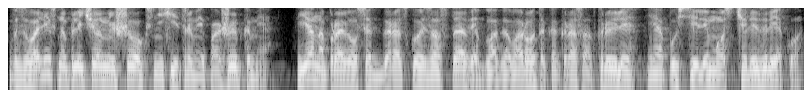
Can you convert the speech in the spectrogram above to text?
Взвалив на плечо мешок с нехитрыми пожитками, я направился к городской заставе, благо ворота как раз открыли и опустили мост через реку,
